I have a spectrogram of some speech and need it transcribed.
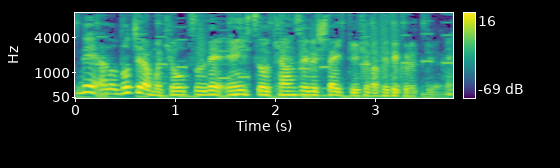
で、あの、どちらも共通で演出をキャンセルしたいっていう人が出てくるっていうね。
